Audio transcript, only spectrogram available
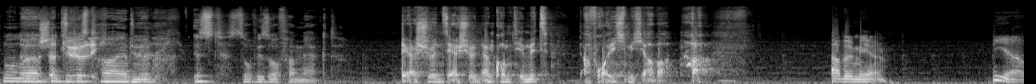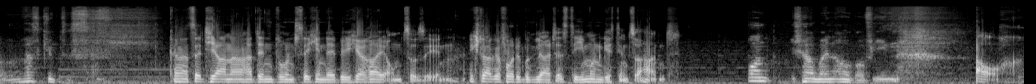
Nun, Äh, euer schändliches natürlich, Treiben natürlich. ist sowieso vermerkt. Sehr schön, sehr schön. Dann kommt ihr mit. Da freue ich mich aber. Ha. Abelmir, Ja, was gibt es? Kanazetiana hat den Wunsch, sich in der Bücherei umzusehen. Ich schlage vor, du begleitest ihn und gehst ihm zur Hand. Und ich habe ein Auge auf ihn. Auch.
